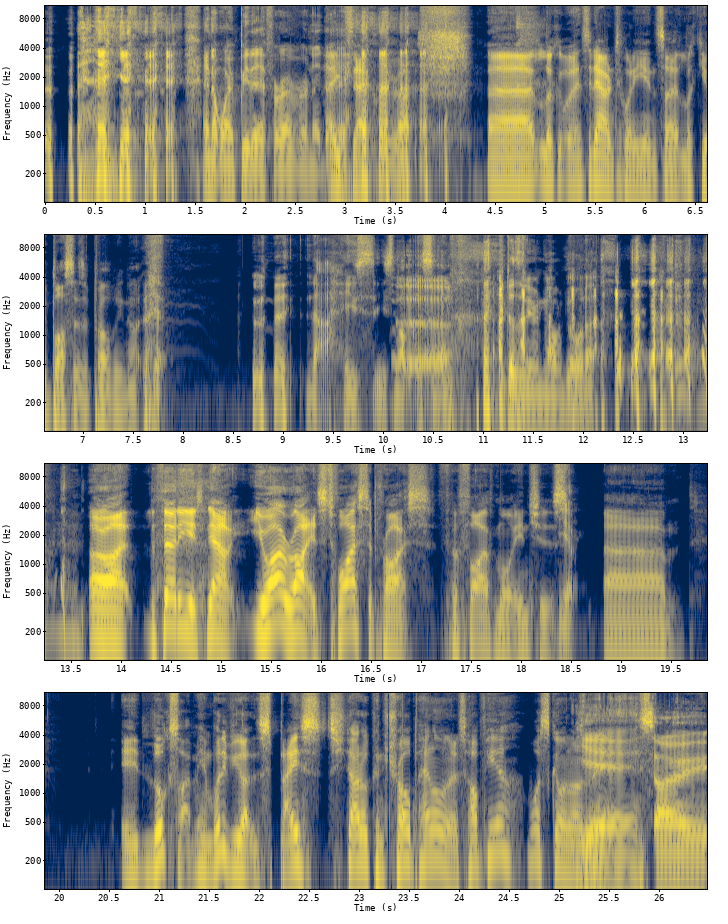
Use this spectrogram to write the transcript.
and it won't be there forever and a day. exactly right. Uh, look, it's an hour and twenty in, so look, your bosses are probably not. Yep. nah, he's he's not listening. he doesn't even know I'm doing it. All right, the thirty inch. Now you are right; it's twice the price for five more inches. Yep. Um, it looks like man. What have you got? The space shuttle control panel on the top here. What's going on there? Yeah, so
